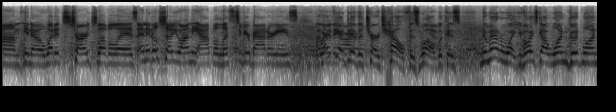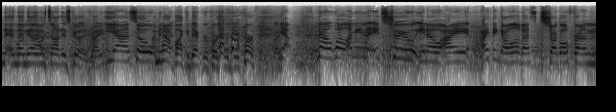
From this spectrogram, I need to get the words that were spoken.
um, you know, what its charge level is, and it'll show you on the app a list of your batteries, I where like the idea are. of the charge health as well, Yeah. because no matter what, you've always got one good one, and then One the other one's not as good, right? Yeah, so I mean, not Black & Decker, of course, would be perfect, but Yeah. No, I mean, it's true. You know, I I think all of us struggle from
